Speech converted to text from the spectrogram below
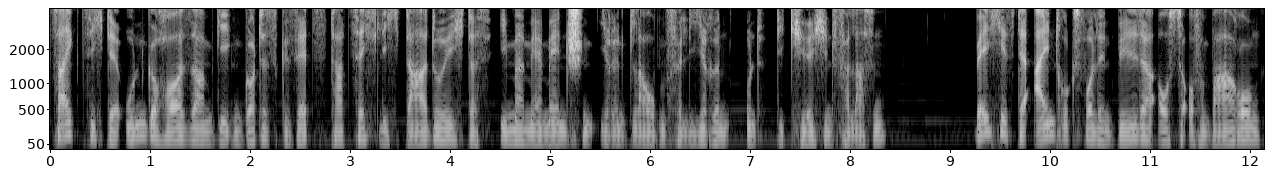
zeigt sich der Ungehorsam gegen Gottes Gesetz tatsächlich dadurch, dass immer mehr Menschen ihren Glauben verlieren und die Kirchen verlassen? Welches der eindrucksvollen Bilder aus der Offenbarung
